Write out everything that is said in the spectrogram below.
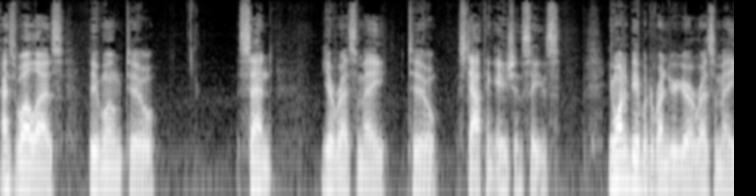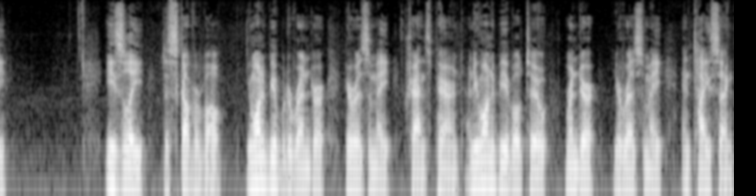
as well as be willing to send your resume to staffing agencies. You want to be able to render your resume easily discoverable. You want to be able to render your resume transparent, and you want to be able to render your resume enticing.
